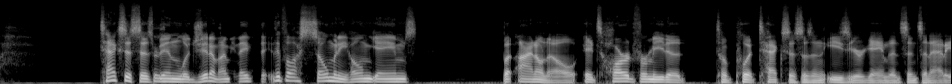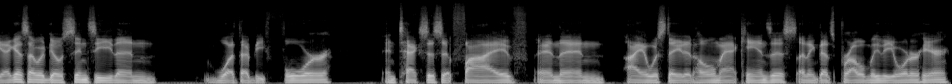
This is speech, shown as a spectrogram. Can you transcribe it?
Texas has been legitimate. I mean, they, they've lost so many home games but I don't know. It's hard for me to to put Texas as an easier game than Cincinnati. I guess I would go Cincy then what that'd be four and Texas at five and then Iowa State at home at Kansas. I think that's probably the order here.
